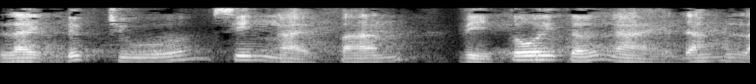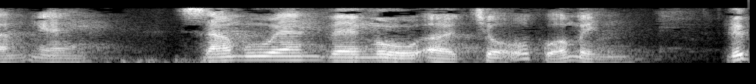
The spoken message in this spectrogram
Lạy đức chúa, xin ngài phán, vì tôi tớ ngài đang lắng nghe. Samuel về ngủ ở chỗ của mình đức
